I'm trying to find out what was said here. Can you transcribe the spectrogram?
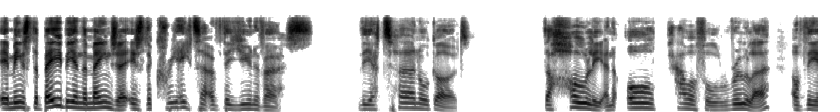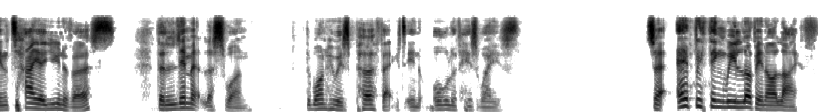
it means the baby in the manger is the creator of the universe, the eternal God the holy and all powerful ruler of the entire universe, the limitless one, the one who is perfect in all of his ways. So, everything we love in our life,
